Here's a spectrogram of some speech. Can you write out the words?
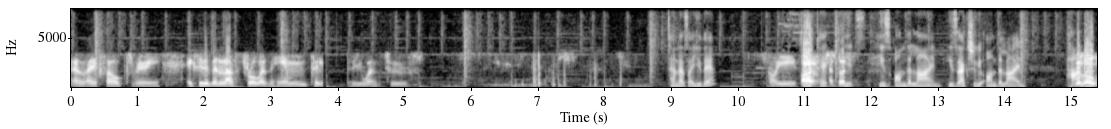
I, I felt very. Actually, the last straw was him telling he wants to. Tandas, are you there? Oh yes. Hi. Okay. I thought- He's, he's on the line. He's actually on the line. Hi. Hello?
